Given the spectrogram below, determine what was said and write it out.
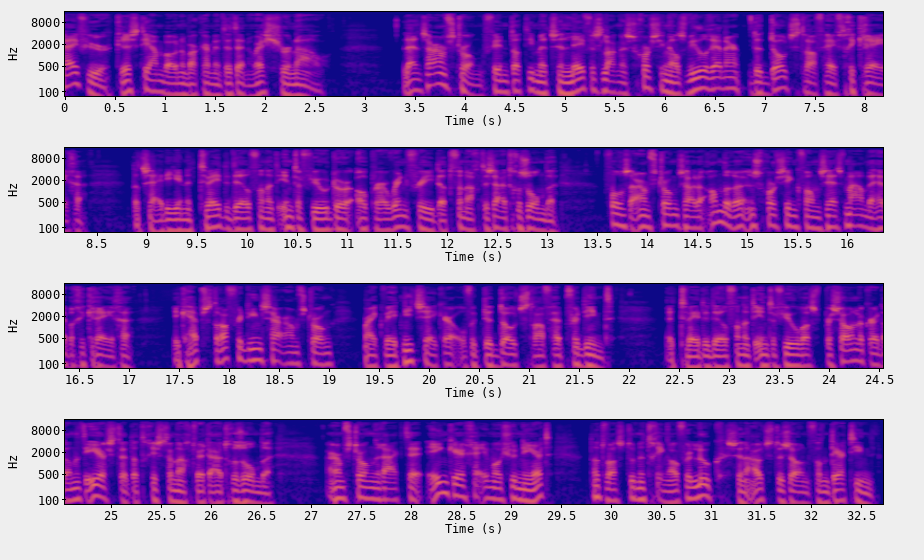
Vijf uur, Christian Bonenbakker met het NOS Journaal. Lance Armstrong vindt dat hij met zijn levenslange schorsing als wielrenner... de doodstraf heeft gekregen. Dat zei hij in het tweede deel van het interview door Oprah Winfrey... dat vannacht is uitgezonden. Volgens Armstrong zouden anderen een schorsing van zes maanden hebben gekregen. Ik heb straf verdiend, zei Armstrong... maar ik weet niet zeker of ik de doodstraf heb verdiend. Het tweede deel van het interview was persoonlijker dan het eerste... dat gisternacht werd uitgezonden. Armstrong raakte één keer geëmotioneerd. Dat was toen het ging over Luke, zijn oudste zoon van 13.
